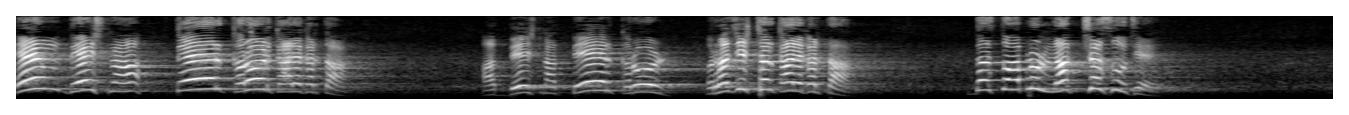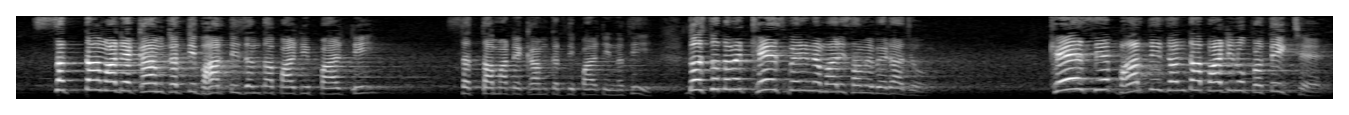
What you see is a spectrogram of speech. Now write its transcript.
એમ દેશના તેર કરોડ કાર્યકર્તા આ દેશના તેર કરોડ રજિસ્ટર કાર્યકર્તા. દસ તો આપણું લક્ષ્ય શું છે? સત્તા માટે કામ કરતી ભારતીય જનતા પાર્ટી પાર્ટી, સત્તા માટે કામ કરતી પાર્ટી નથી. દોસ્તો, તમે ખેસ પહેરીને મારી સામે બેઠા છો. ખેસ એ ભારતીય જનતા પાર્ટીનું પ્રતીક છે.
